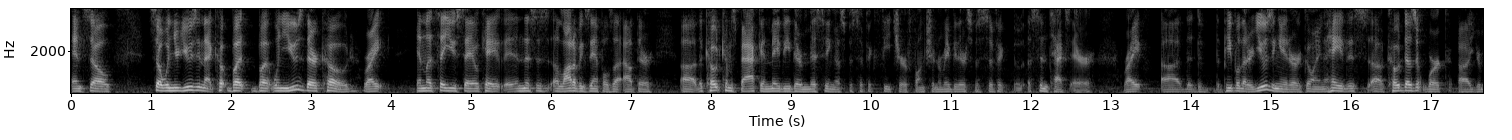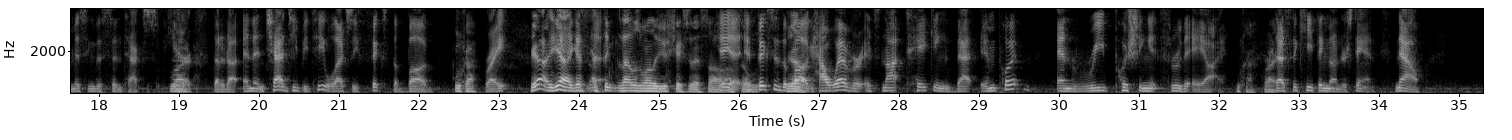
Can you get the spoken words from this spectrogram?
and so so when you're using that code, but but when you use their code, right? And let's say you say, okay, and this is a lot of examples out there. Uh, the code comes back and maybe they're missing a specific feature or function, or maybe there's specific a syntax error, right? Uh, the the people that are using it are going, hey, this uh, code doesn't work. Uh, you're missing this syntax here, da da da. And then Chat GPT will actually fix the bug, okay. right? Yeah, yeah. I guess I think that was one of the use cases I saw. Yeah, yeah, it fixes the Yeah. bug. However, it's not taking that input and re-pushing it through the AI. Okay, right. That's the key thing to understand. Now,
